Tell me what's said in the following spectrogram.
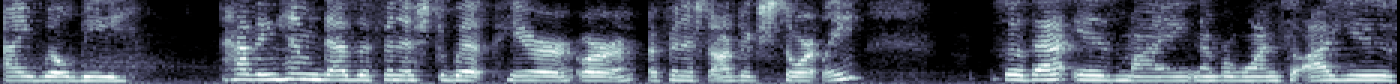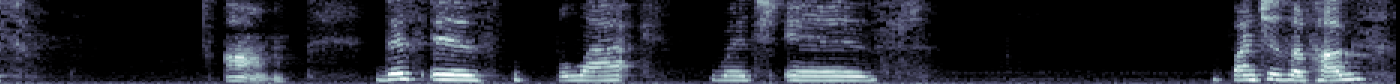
I will be having him as a finished WIP here or a finished object shortly. So that is my number one. So I use um, this is black which is bunches of hugs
